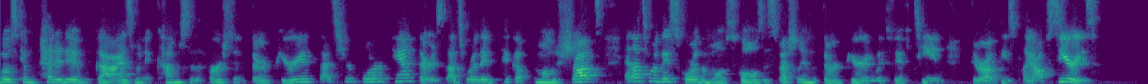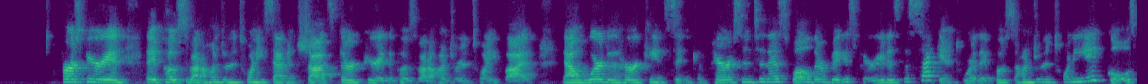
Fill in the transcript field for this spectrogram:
most competitive guys when it comes to the first and third period, that's your Florida Panthers. That's where they pick up the most shots, and that's where they score the most goals, especially in the third period with 15 throughout these playoff series. First period, they post about 127 shots. Third period, they post about 125. Now, where do the Hurricanes sit in comparison to this? Well, their biggest period is the second, where they post 128 goals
